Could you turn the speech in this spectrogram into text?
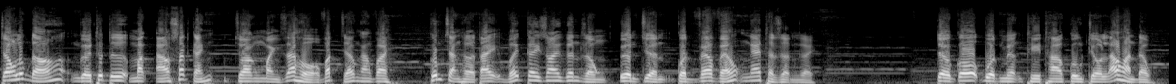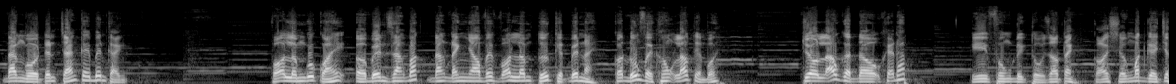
Trong lúc đó, người thứ tư mặc áo sát cánh, choàng mảnh da hổ vắt chéo ngang vai, cũng chẳng hở tay với cây roi gân rồng uyển chuyển quật veo véo nghe thật giận người. Tiểu cô buột miệng thì thào cùng triều lão hoàn đồng đang ngồi trên tráng cây bên cạnh. Võ lâm ngũ quái ở bên Giang Bắc đang đánh nhau với võ lâm tứ kiệt bên này, có đúng vậy không lão tiền bối? Triệu lão gật đầu khẽ đáp. Khi phùng địch thủ giao tranh, có sướng mắt ghê chưa?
